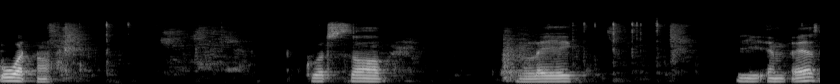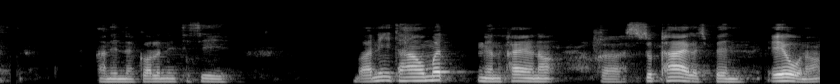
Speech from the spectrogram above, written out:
กวดเนาะ กวดสอบเลข EMS อันนี้ในกรณีที่สี่บานี้เท้าหมดเงินไขเนาะก็สุดท้ายก็จะเป็น L เนาะ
